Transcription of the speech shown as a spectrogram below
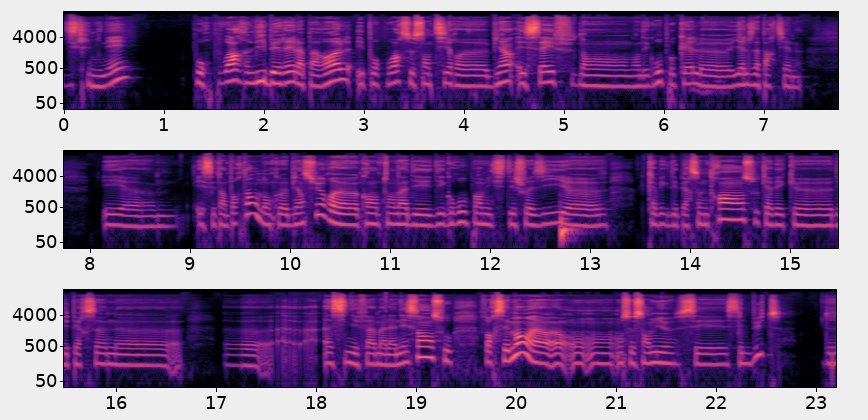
discriminées pour pouvoir libérer la parole et pour pouvoir se sentir bien et safe dans, des groupes auxquels elles appartiennent. Et, c'est important. Donc, bien sûr, quand on a des, des groupes en mixité choisie, qu'avec des personnes trans ou qu'avec euh, des personnes euh, euh, assignées femmes à la naissance, ou forcément, on, on- on se sent mieux. C'est le but de,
